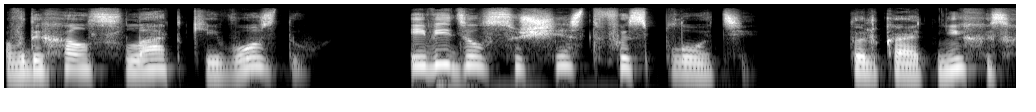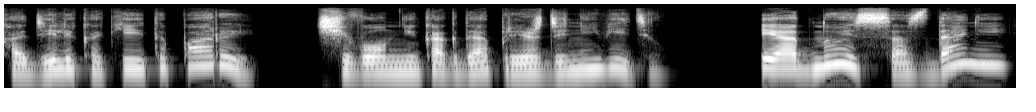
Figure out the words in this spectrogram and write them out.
Вдыхал сладкий воздух и видел существ из плоти, только от них исходили какие-то пары, чего он никогда прежде не видел. И одно из созданий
